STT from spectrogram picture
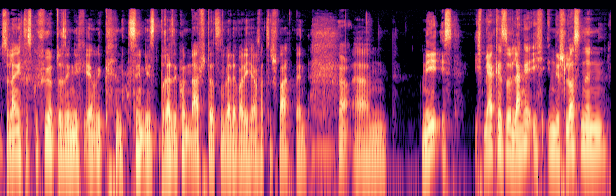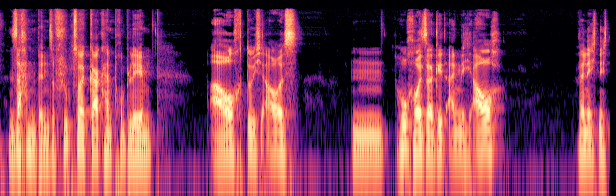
solange ich das Gefühl habe, dass ich nicht irgendwie in den nächsten drei Sekunden abstürzen werde, weil ich einfach zu schwach bin. Ja. Ähm, nee, ist, ich merke, solange ich in geschlossenen Sachen bin, so Flugzeug gar kein Problem, auch durchaus mh, Hochhäuser geht eigentlich auch, wenn ich nicht,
